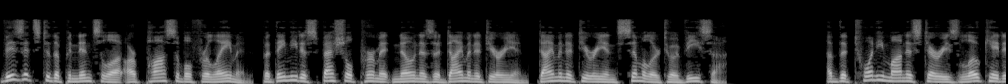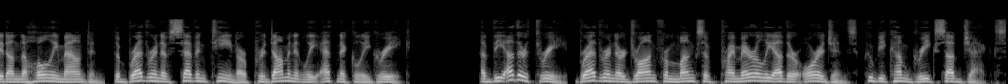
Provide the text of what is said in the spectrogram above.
Visits to the peninsula are possible for laymen, but they need a special permit known as a diamonitirion, diamonitirion similar to a visa. Of the 20 monasteries located on the Holy Mountain, the Brethren of Seventeen are predominantly ethnically Greek. Of the other three, Brethren are drawn from monks of primarily other origins, who become Greek subjects.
